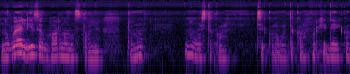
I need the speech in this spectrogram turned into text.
нове лізе в гарному стані. Тому, ну, ось така цікава така орхідейка.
